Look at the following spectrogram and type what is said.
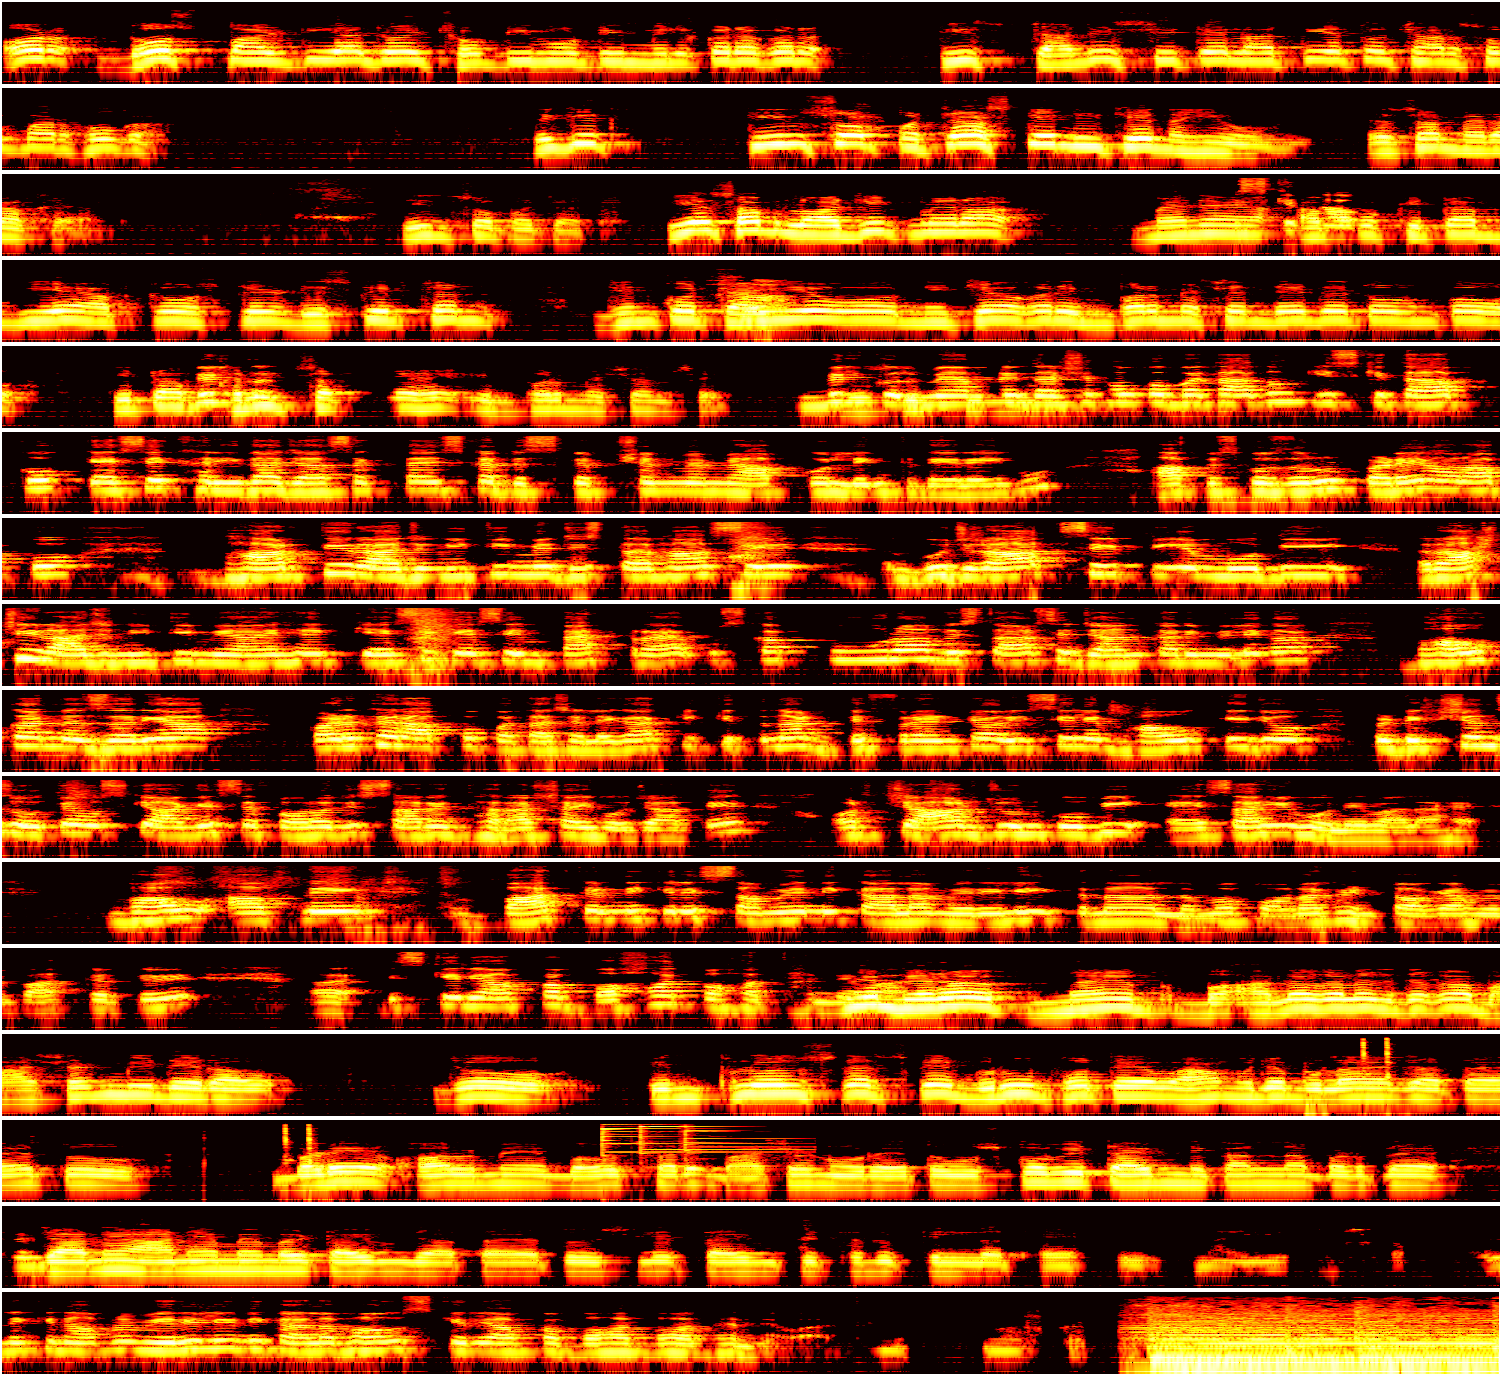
और दोस्त पार्टियाँ जो है छोटी मोटी मिलकर अगर 30-40 सीटें लाती है तो 400 पार होगा लेकिन 350 के नीचे नहीं होगी ऐसा मेरा ख्याल है 350 ये सब लॉजिक मेरा मैंने आपको किताब दी है आपको उसके डिस्क्रिप्शन जिनको हाँ। चाहिए हाँ। वो नीचे अगर इंफॉर्मेशन दे दे तो उनको किताब खरीद सकते हैं इंफॉर्मेशन से। बिल्कुल मैं अपने दर्शकों को बता दूँ कि इस किताब को कैसे खरीदा जा सकता है इसका डिस्क्रिप्शन में मैं आपको लिंक दे रही हूँ। आप इसको ज़रूर पढ़ें और आपको भारतीय राजनीति में जिस तरह से गुजरात से पीएम मोदी राष्ट्रीय राजनीति में आए हैं कैसे कैसे इम्पैक्ट रहा है उसका पूरा विस्तार से जानकारी मिलेगा और भाव का नज़रिया पढ़कर आपको पता चलेगा कि कितना डिफरेंट है और इसीलिए भाव के जो प्रोडिक्शंस होते हैं उसके आगे सेफोलॉजिस्ट सारे धराशायी हो जाते हैं और चार जून को भी ऐसा ही होने वाला है। भाव आपने बात करने के लिए समय निकाला मेरे लिए इतना लंबा पौना घंटा हो गया हमें बात करते हुए। इसके लिए आपका बहुत बहुत धन्यवाद। मेरा मैं अलग अलग जगह भाषण भी दे रहा हूँ। जो इन्फ्लुएंसर्स के ग्रुप होते हैं वहाँ मुझे बुलाया जाता है तो बड़े हॉल में बहुत सारे भाषण हो रहे हैं तो उसको भी टाइम निकालना पड़ता है। जाने आने में भी टाइम जाता है तो इसलिए टाइम की थोड़ी किल्लत है इतना ही है लेकिन आपने मेरे लिए निकाला भाव उसके लिए आपका बहुत बहुत धन्यवाद। नमस्कार।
